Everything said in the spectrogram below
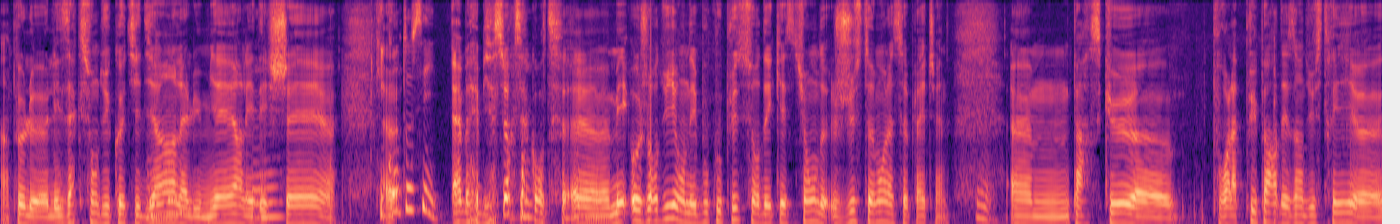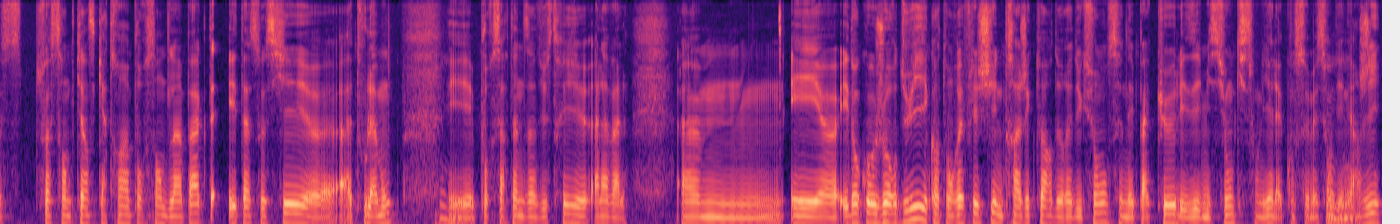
un peu les actions du quotidien, mm-hmm. la lumière, les mm. déchets, qui comptent aussi. Ah ben, bien sûr que ça compte. Euh, mais aujourd'hui, on est beaucoup plus sur des questions de justement la supply chain. Euh, parce que euh, pour la plupart des industries, 75-80% de l'impact est associé euh, à tout l'amont mmh. et pour certaines industries à l'aval. Euh, euh, et, donc aujourd'hui, quand on réfléchit à une trajectoire de réduction, ce n'est pas que les émissions qui sont liées à la consommation mmh. d'énergie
